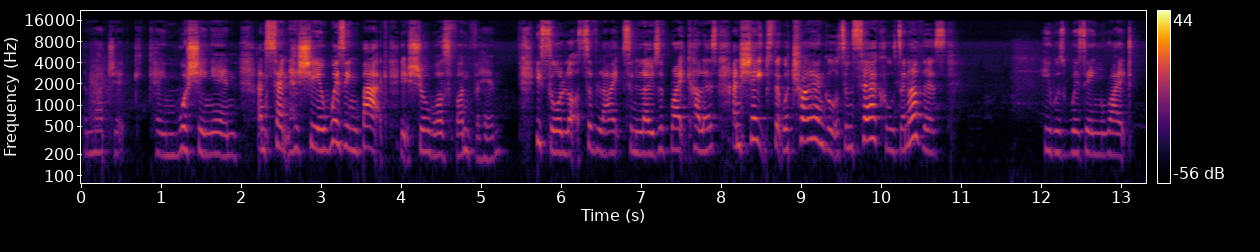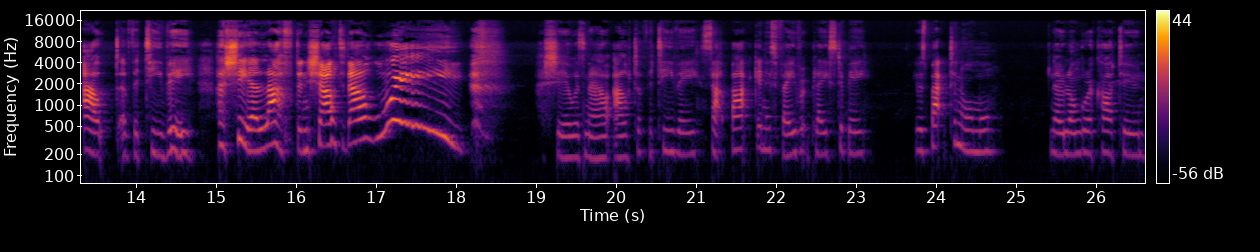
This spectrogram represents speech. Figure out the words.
the magic came whooshing in and sent Hashir whizzing back. It sure was fun for him. He saw lots of lights and loads of bright colours and shapes that were triangles and circles and others. He was whizzing right out of the TV. Hashir laughed and shouted out, Whee! Hashir was now out of the TV, sat back in his favourite place to be. He was back to normal, no longer a cartoon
